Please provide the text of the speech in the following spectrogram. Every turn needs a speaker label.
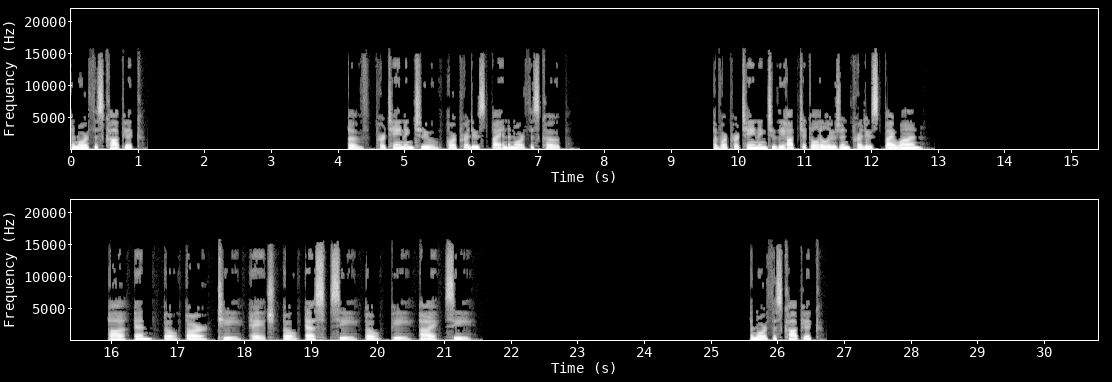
Speaker 1: Anorthoscopic. Of, pertaining to, or produced by an anorthoscope. Of or pertaining to the optical illusion produced by one. A N O R T H O S C O P I C Anorthoscopic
